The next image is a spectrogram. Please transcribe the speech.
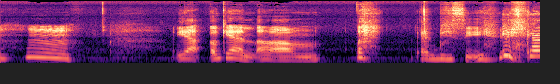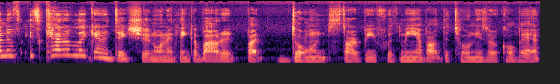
Hmm. Yeah. Again, um, NBC. it's kind of it's kind of like an addiction when I think about it. But don't start beef with me about the Tonys or Colbert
